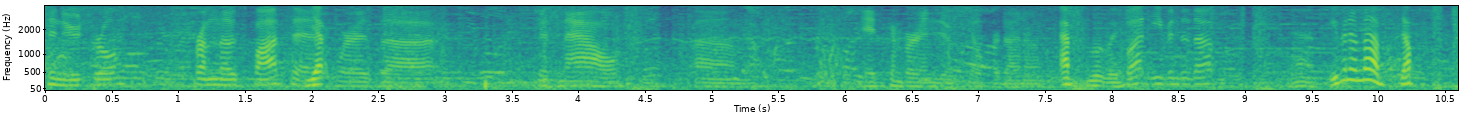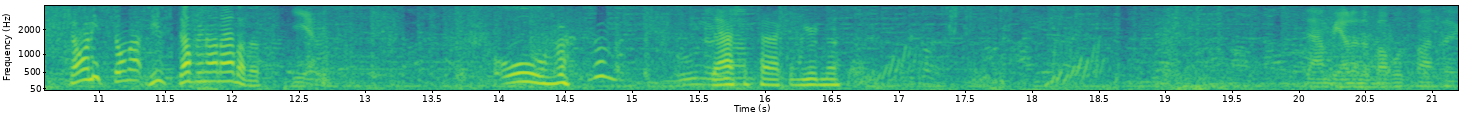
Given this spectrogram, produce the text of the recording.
to neutral from those spots, and Yep. whereas uh, just now um, it converted into a kill for Dinos. Absolutely. But evened it up. Yeah. Even him up. Showing he's still not. He's definitely not out of this. Yeah. Oh, Ooh, no dash jump. attack weirdness. Down B out of the bubbles classic.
